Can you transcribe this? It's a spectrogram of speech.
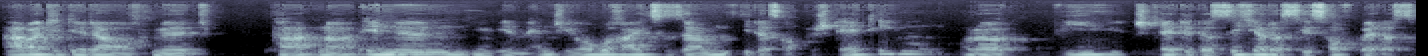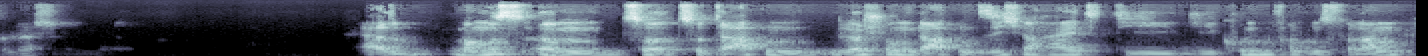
arbeitet ihr da auch mit PartnerInnen irgendwie im NGO-Bereich zusammen, die das auch bestätigen? Oder wie stellt ihr das sicher, dass die Software das so löscht? Also man muss ähm, zur, zur Datenlöschung, Datensicherheit, die die Kunden von uns verlangen,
